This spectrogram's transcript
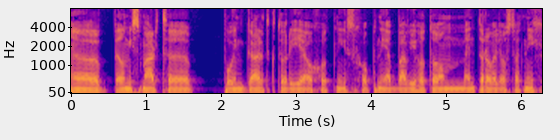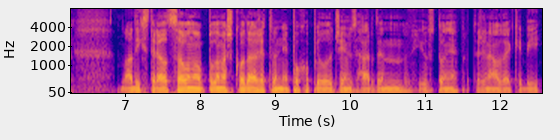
uh, veľmi smart uh, point guard, ktorý je ochotný, schopný a baví ho to mentorovať ostatných mladých strelcov. No podľa mňa škoda, že to nepochopil James Harden v Houstone, pretože naozaj keby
